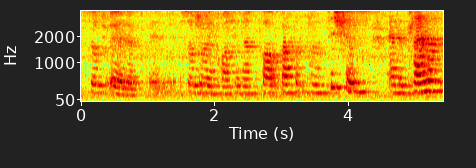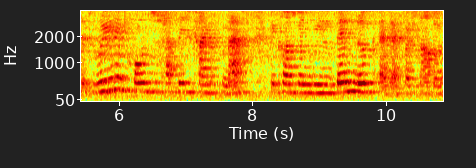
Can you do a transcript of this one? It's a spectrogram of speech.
social, uh, uh, social inequality in health. But, but for the politicians and the planners, it's really important to have these kind of maps because when we then look at, at for example,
